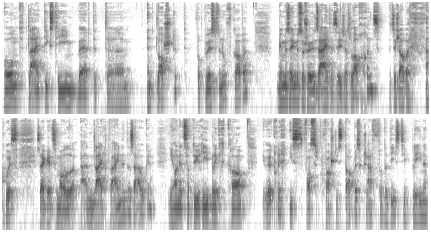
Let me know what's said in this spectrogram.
und das Leitungsteam werden äh, entlastet von gewissen Aufgaben. Wie man es immer so schön sagt, es ist ein Lachens, es ist aber auch ein, ich sage jetzt mal, ein leicht weinendes Auge. Ich habe jetzt natürlich Einblick gehabt, wirklich ist fast, fast ins Tagesgeschäft der Disziplinen.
